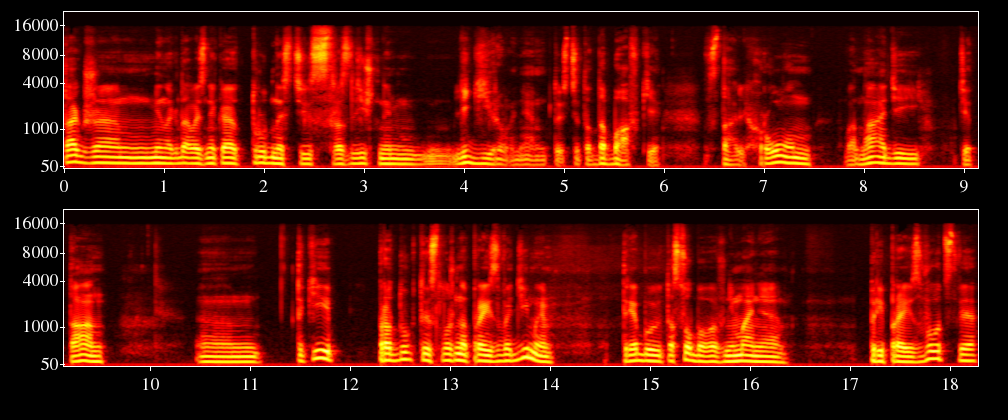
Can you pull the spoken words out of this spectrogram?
Также иногда возникают трудности с различным легированием, то есть это добавки. В сталь хром, ванадий, титан – Эм, такие продукты сложно производимы, требуют особого внимания при производстве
